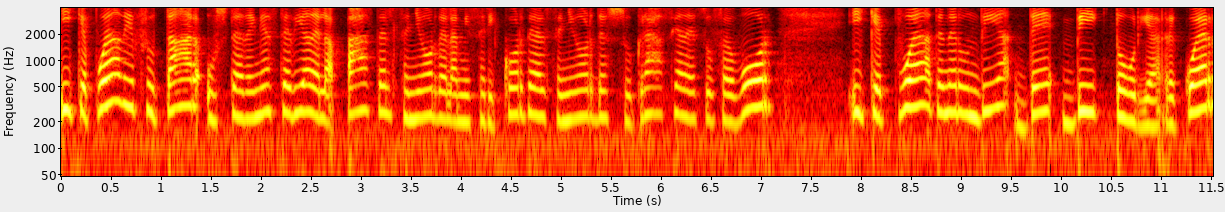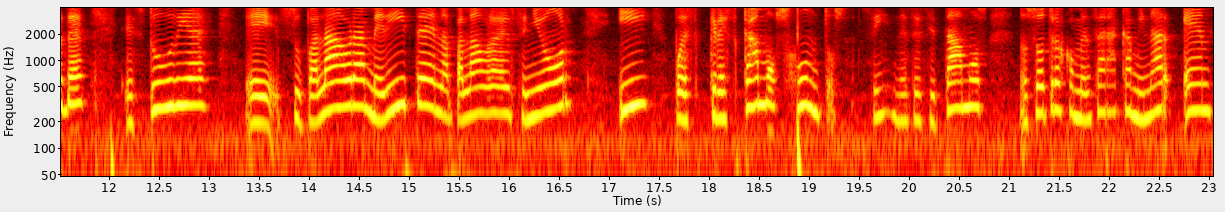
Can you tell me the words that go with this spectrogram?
y que pueda disfrutar usted en este día de la paz del Señor, de la misericordia del Señor, de su gracia, de su favor y que pueda tener un día de victoria. Recuerde, estudie eh, su palabra, medite en la palabra del Señor y pues crezcamos juntos, ¿sí? Necesitamos nosotros comenzar a caminar en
